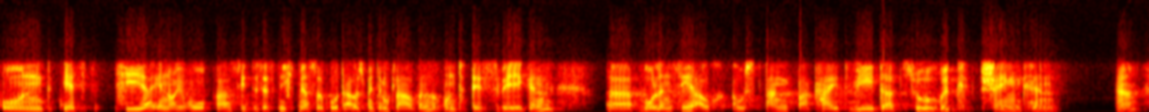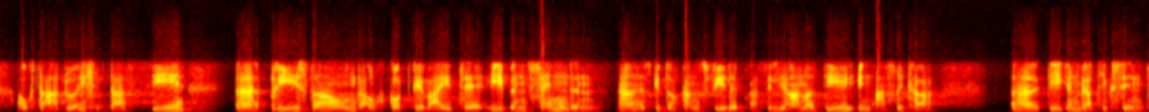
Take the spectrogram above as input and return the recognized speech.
Und jetzt hier in Europa sieht es jetzt nicht mehr so gut aus mit dem Glauben und deswegen äh, wollen sie auch aus Dankbarkeit wieder zurückschenken. Ja? Auch dadurch, dass sie äh, Priester und auch Gottgeweihte eben senden. Ja, es gibt auch ganz viele Brasilianer, die in Afrika äh, gegenwärtig sind.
